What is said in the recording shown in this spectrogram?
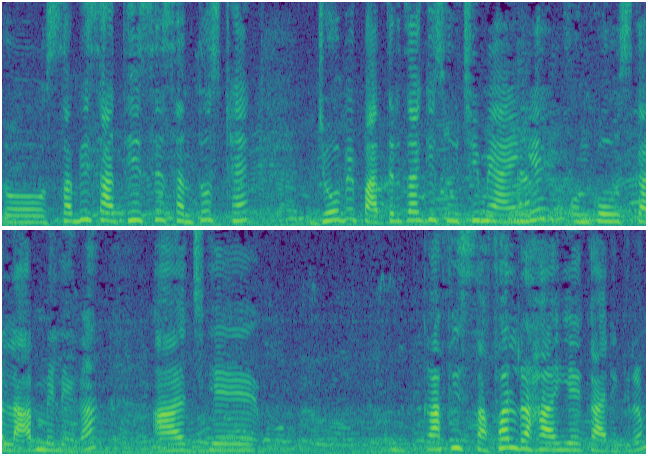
तो सभी साथी इससे संतुष्ट हैं। जो भी पात्रता की सूची में आएँगे, उनको उसका लाभ मिलेगा। आज ये काफ़ी सफल रहा ये कार्यक्रम,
